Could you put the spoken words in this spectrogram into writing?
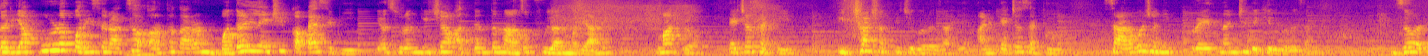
तर या पूर्ण परिसराचं अर्थकारण बदलण्याची कपॅसिटी या सुरंगीच्या अत्यंत नाजूक फुलांमध्ये आहे. मात्र त्याच्यासाठी इच्छाशक्तीची गरज आहे आणि त्याच्यासाठी सार्वजनिक प्रयत्नांची देखील गरज आहे. जर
